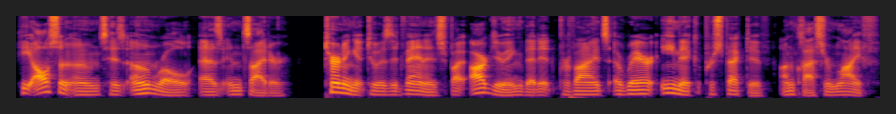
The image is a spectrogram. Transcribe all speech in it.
he also owns his own role as insider turning it to his advantage by arguing that it provides a rare emic perspective on classroom life,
